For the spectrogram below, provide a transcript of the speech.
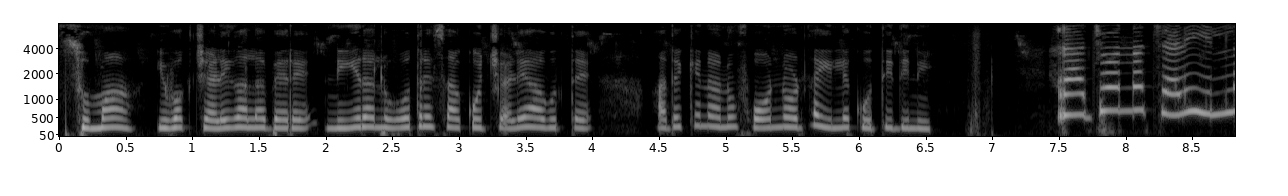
ಸುಮಾ ಇವಾಗ ಚಳಿಗಾಲ ಬೇರೆ. ನೀರಲ್ಲಿ ಹೋದ್ರೆ ಸಾಕು ಚಳಿ ಆಗುತ್ತೆ. ಅದಕ್ಕೆ ನಾನು ಫೋನ್ ನೋಡ್ತಾ ಇಲ್ಲೇ ಕೂತಿದ್ದೀನಿ. ರಾಜು ಅನ್ನ ಚಳಿ ಇಲ್ಲ.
